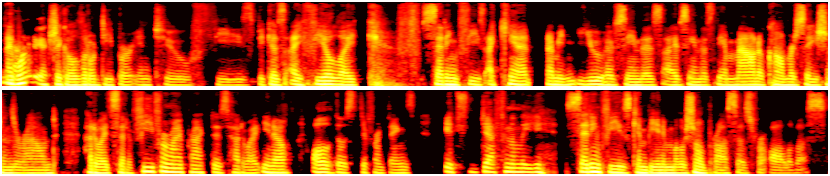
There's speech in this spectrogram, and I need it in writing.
Yeah. I wanted to actually go a little deeper into fees because I feel like setting fees. I can't. I mean, you have seen this. I've seen this. The amount of conversations around how do I set a fee for my practice? How do I, you know, all of those different things. it's definitely setting fees can be an emotional process for all of us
